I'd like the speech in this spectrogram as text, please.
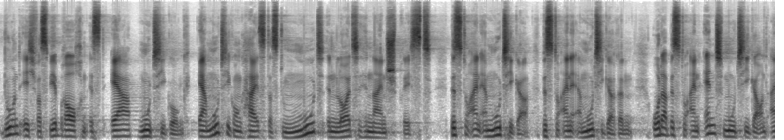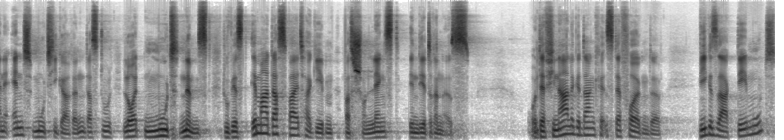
du und ich, was wir brauchen, ist Ermutigung. Ermutigung heißt, dass du Mut in Leute hineinsprichst. Bist du ein Ermutiger? Bist du eine Ermutigerin? Oder bist du ein Entmutiger und eine Entmutigerin, dass du Leuten Mut nimmst? Du wirst immer das weitergeben, was schon längst in dir drin ist. Und der finale Gedanke ist der folgende. Wie gesagt, Demut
